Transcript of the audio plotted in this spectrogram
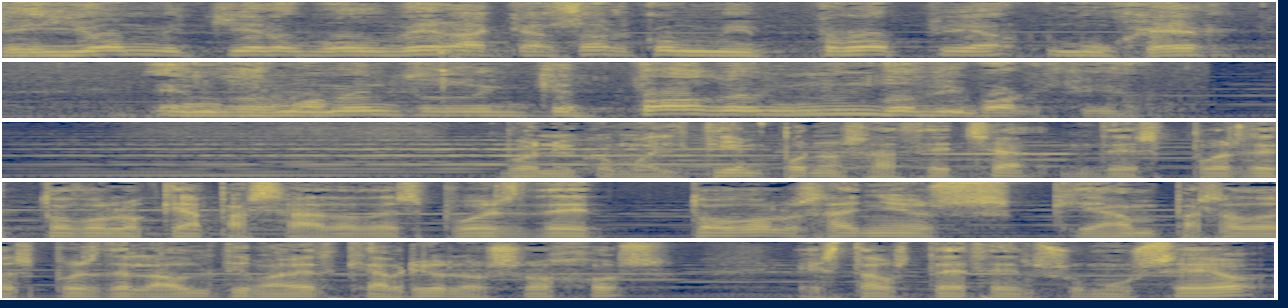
que yo me quiero volver a casar con mi propia mujer en los momentos en que todo el mundo divorcia. Bueno, y como el tiempo nos acecha, después de todo lo que ha pasado, después de todos los años que han pasado después de la última vez que abrió los ojos, está usted en su museo.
